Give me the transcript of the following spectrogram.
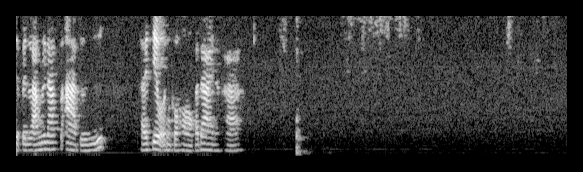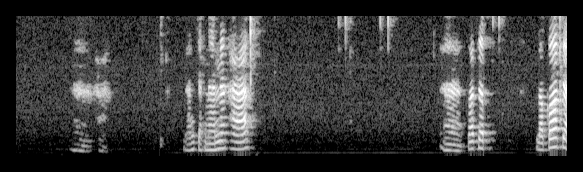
จะเป็นล้างด้วยน้ำสะอาดหรือใช้เจลแอลกอฮอล์ก็ได้นะคะค่ะหลังจากนั้นนะคะอ่าก็จะเราก็จะ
